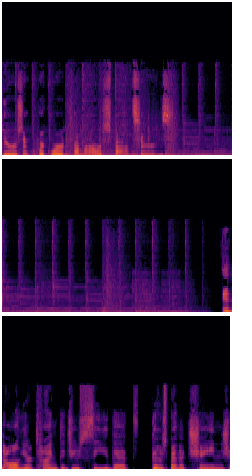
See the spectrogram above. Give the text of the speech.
here is a quick word from our sponsors. In all your time, did you see that there's been a change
